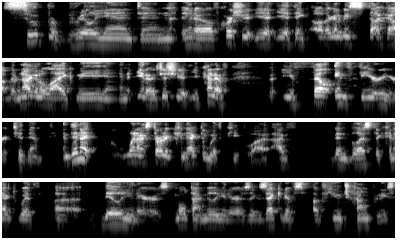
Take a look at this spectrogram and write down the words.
super brilliant and you know of course you, you, you think oh they're going to be stuck up. They're not going to like me. And you know it's just you, you kind of you felt inferior to them. And then I, when I started connecting with people, I, have been blessed to connect with uh, billionaires, multimillionaires, executives of huge companies,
